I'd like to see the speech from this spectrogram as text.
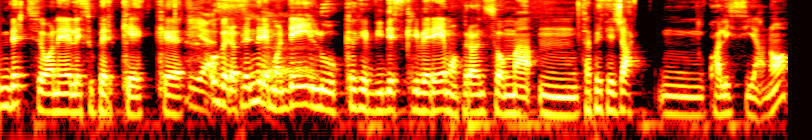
In versione le super cake, Yes. ovvero prenderemo dei look che vi descriveremo, però insomma mm, sapete già mm, quali siano.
